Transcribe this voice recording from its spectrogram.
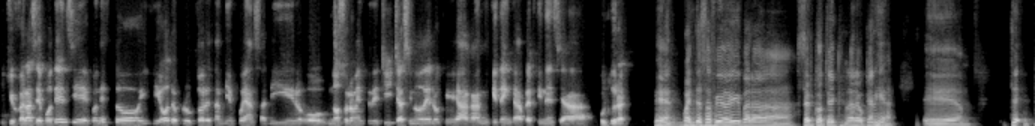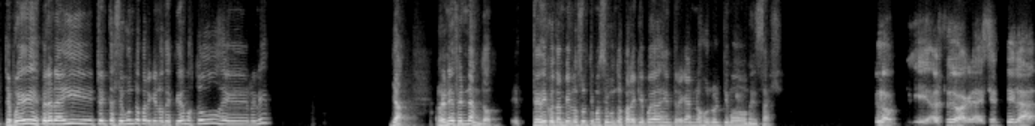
y que ojalá se potencie con esto y que otros productores también puedan salir, o no solamente de chicha, sino de lo que hagan que tenga pertinencia cultural. Bien, buen desafío ahí para Cercotec, la Araucanía. Eh, ¿te, ¿te, puedes esperar ahí 30 segundos para que nos despidamos todos, René? Ya. René Fernando, te dejo también los últimos segundos para que puedas entregarnos un último mensaje. Bueno, eh, Alfredo, agradecerte la,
